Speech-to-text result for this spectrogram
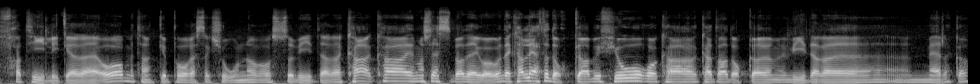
fra tidligere år med tanke på restriksjoner osv. Hva, hva, hva lærte dere av i fjor, og hva, hva drar dere videre med dere?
